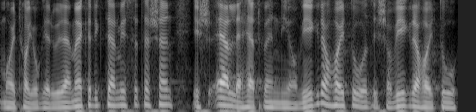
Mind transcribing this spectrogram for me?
majd ha jogerő emelkedik természetesen, és el lehet menni a végrehajtóhoz, és a végrehajtó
